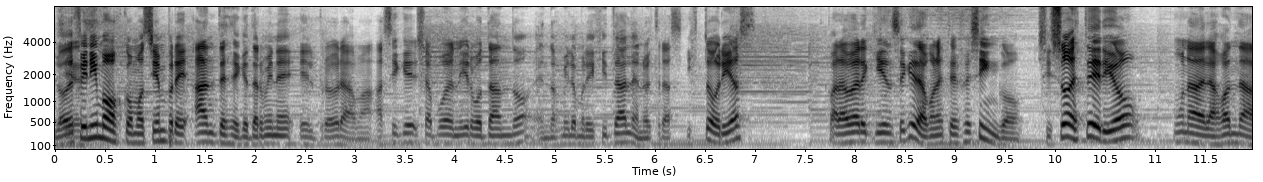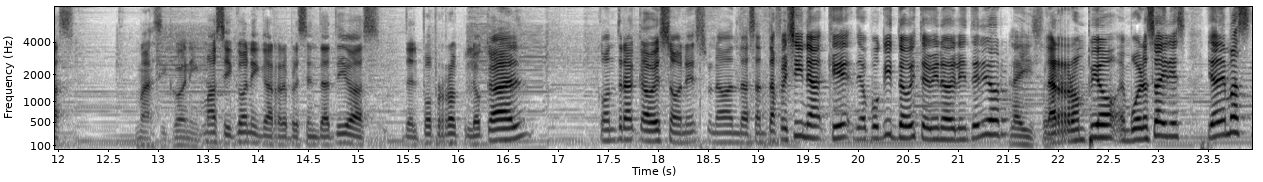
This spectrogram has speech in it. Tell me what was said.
Lo es. definimos como siempre antes de que termine el programa. Así que ya pueden ir votando en 2000 Hombre Digital en nuestras historias para ver quién se queda con este F5. Si Soda Stereo, una de las bandas Más icónico. más icónicas representativas del pop rock local contra Cabezones, una banda santafesina que de a poquito, viste, vino del interior, La hizo. la rompió en Buenos Aires y además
